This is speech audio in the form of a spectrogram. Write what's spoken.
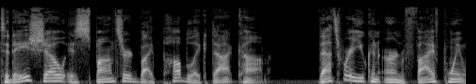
Today's show is sponsored by Public.com. That's where you can earn 5.1%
